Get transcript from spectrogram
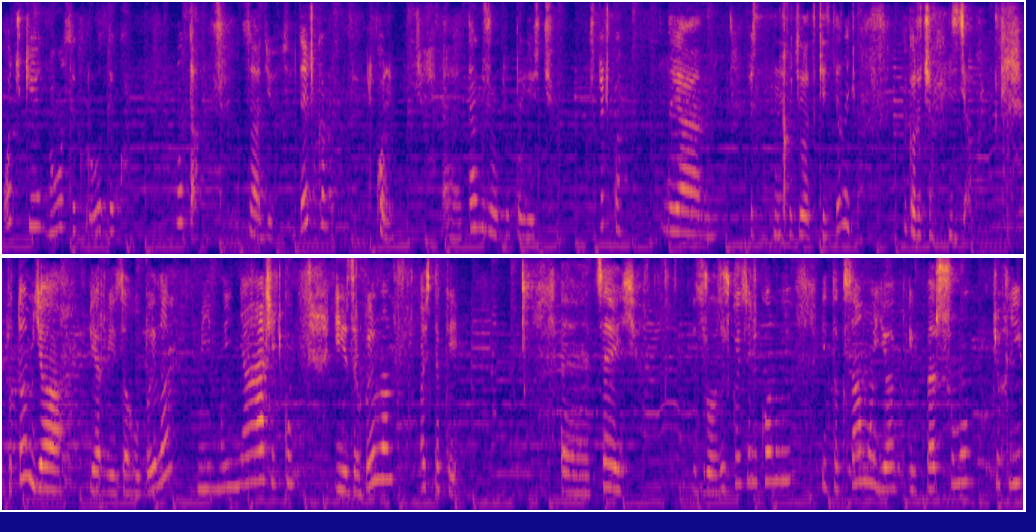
очки, носик, ротик. Ну так. Ззаді сердечко. Прикольно. Э, Также тут есть штучка. Я не хотела таки сделать. Ну, короче, сделала. Потом я перший загубила мій мою няшечку і зробила ось такий. Е, Цей з розочкою силіконовою. І так само, як і в першому чохлі,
